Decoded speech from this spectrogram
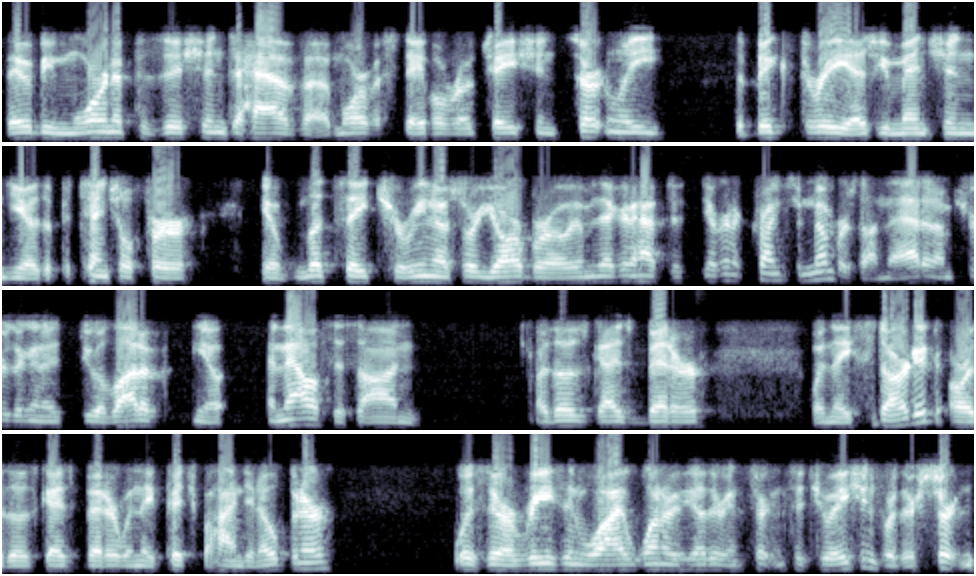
they would be more in a position to have a, more of a stable rotation. Certainly, the big three, as you mentioned, you know the potential for you know, let's say Chirinos or Yarbrough, I mean, they're going to have to, they're going to crunch some numbers on that. And I'm sure they're going to do a lot of, you know, analysis on are those guys better when they started? Or are those guys better when they pitch behind an opener? Was there a reason why one or the other in certain situations? Were there certain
